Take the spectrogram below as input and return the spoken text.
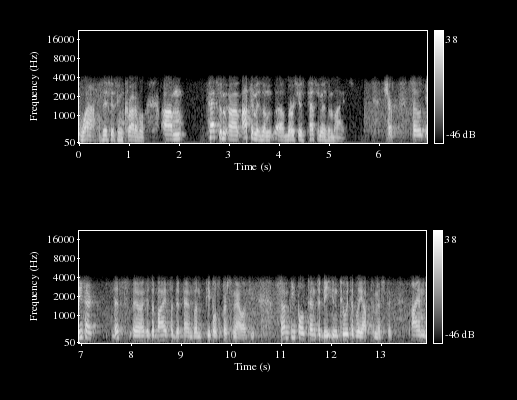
Wow, this is incredible. Um, pessim- uh, optimism uh, versus pessimism bias. Sure. So these are this uh, is a bias that depends on people's personality. Some people tend to be intuitively optimistic. I am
